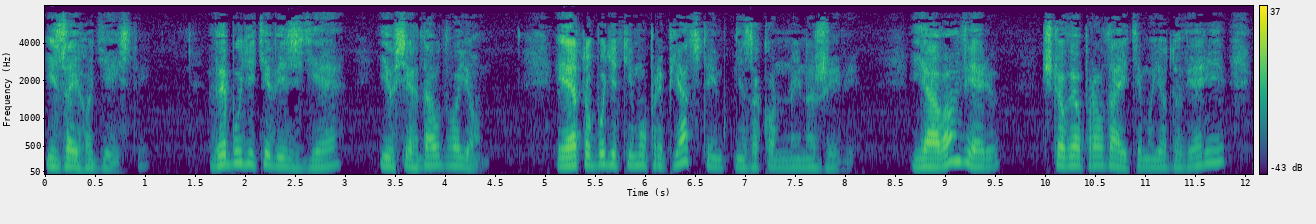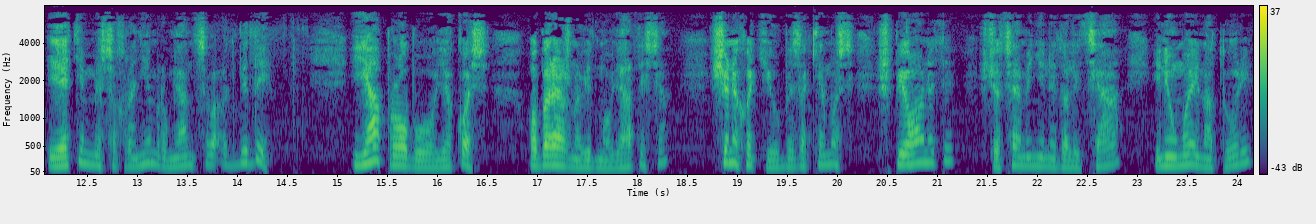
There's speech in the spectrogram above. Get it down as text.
из-за его действий. Вы будете везде и всегда вдвоем, и это будет ему препятствием к незаконной наживе. Я вам верю, что вы оправдаете мое доверие, і этим ми сохраним Румянцева від біди. Я пробував якось обережно відмовлятися, що не хотів би за кимось шпіонити, що це мені не до лиця і не в моїй натурі,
